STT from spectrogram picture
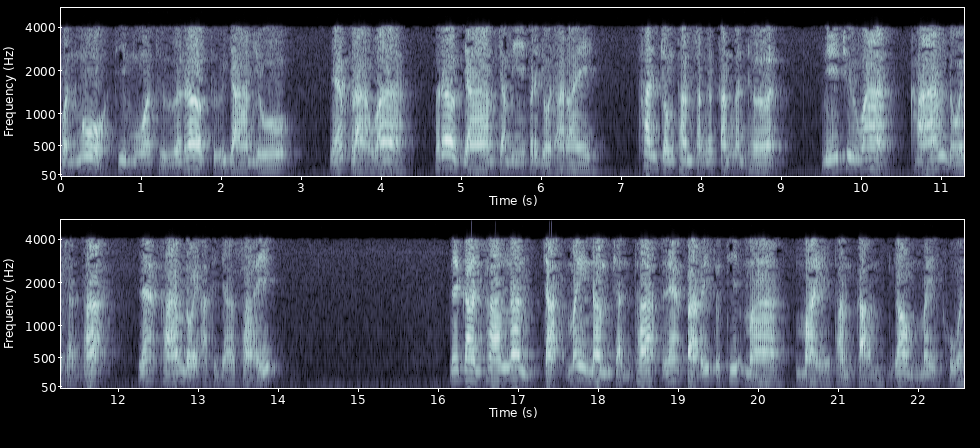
คนโง่ที่มัวถือเลิกถือยามอยู่ แล้วกล่าวว่า เลิกยามจะมีประโยชน์อะไร ท่านจงทำสังฆกรรมกันเถิด นี้ชื่อว่าค้างโดยฉันทะ และค้างโดยอัธยาศัย ในการค้างนั่นจะไม่นำฉันทะและปาริสุทธิมาใหม่ทำกรรมย่อมไม่ควร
